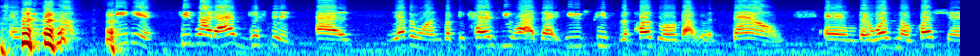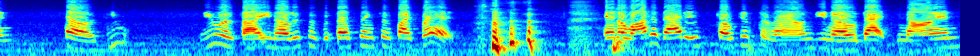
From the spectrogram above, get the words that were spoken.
And he not be, he's not as gifted as the other one, but because you had that huge piece of the puzzle that was sound and there was no question, hell, you you would have thought, you know, this is the best thing since sliced bread. And a lot of that is focused around, you know, that non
